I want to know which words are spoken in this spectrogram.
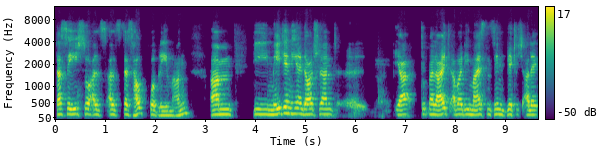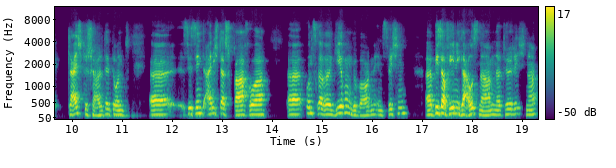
das sehe ich so als, als das Hauptproblem an. Ähm, die Medien hier in Deutschland, äh, ja, tut mir leid, aber die meisten sind wirklich alle gleichgeschaltet und äh, sie sind eigentlich das Sprachrohr äh, unserer Regierung geworden inzwischen, äh, bis auf wenige Ausnahmen natürlich. Ne?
